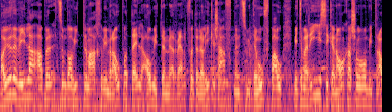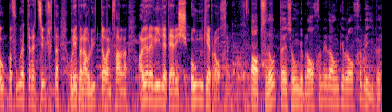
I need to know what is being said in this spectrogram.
eure Wille, aber zum da weitermachen beim Raubhotel, auch mit dem Erwerb von der Liegenschaften, jetzt mit dem Aufbau, mit einem riesigen Engagement, mit Raupenfutter züchten und eben auch Leute hier empfangen. Euer Wille, der ist ungebrochen. Absolut, der ist ungebrochen, wird auch ungebrochen bleiben.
